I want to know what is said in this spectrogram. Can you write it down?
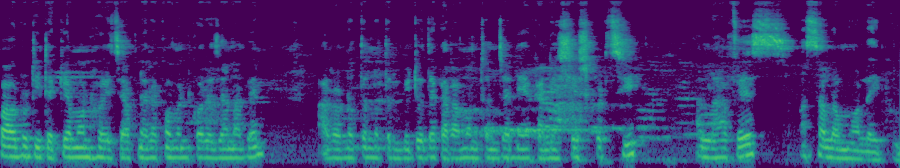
পাউরুটিটা কেমন হয়েছে আপনারা কমেন্ট করে জানাবেন। আরও নতুন নতুন ভিডিও দেখার আমন্ত্রণ জানিয়ে এখানে শেষ করছি। আল্লাহ হাফেজ। আসসালামু আলাইকুম।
